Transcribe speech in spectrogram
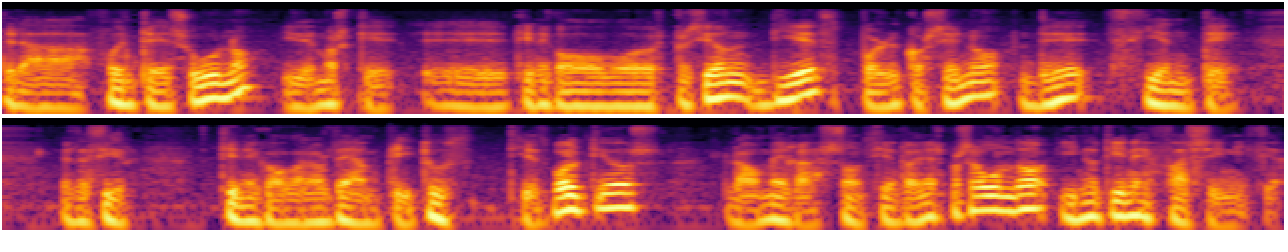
de la fuente SU1 y vemos que eh, tiene como expresión 10 por el coseno de 100t. Es decir, tiene como valor de amplitud 10 voltios, la omega son 100 radianes por segundo y no tiene fase inicial.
